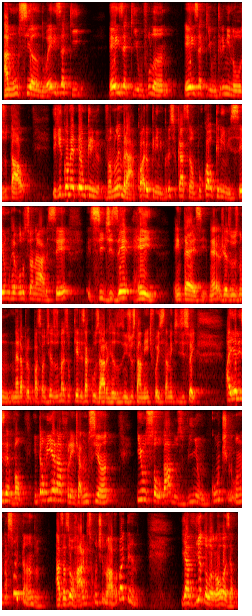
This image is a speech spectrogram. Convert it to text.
anunciando: eis aqui, eis aqui um fulano, eis aqui um criminoso tal, e que cometeu um crime. Vamos lembrar, qual era o crime? Crucificação. Por qual crime? Ser um revolucionário, ser, se dizer rei, em tese. Né? Jesus não, não era a preocupação de Jesus, mas o que eles acusaram Jesus injustamente foi justamente disso aí. Aí eles vão. Então ia na frente anunciando, e os soldados vinham continuando açoitando. As azorragas continuavam batendo. E a Via Dolorosa,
